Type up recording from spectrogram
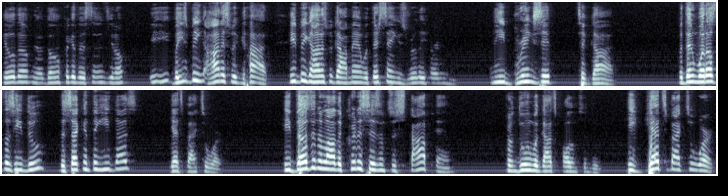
kill them. You know, don't forget their sins. You know, he, but he's being honest with God. He's being honest with God. Man, what they're saying is really hurting me, and he brings it to God. But then what else does he do? The second thing he does, gets back to work. He doesn't allow the criticism to stop him from doing what God's called him to do. He gets back to work.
